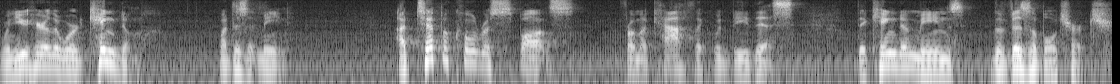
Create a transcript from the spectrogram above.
when you hear the word kingdom, what does it mean? A typical response from a Catholic would be this the kingdom means the visible church.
